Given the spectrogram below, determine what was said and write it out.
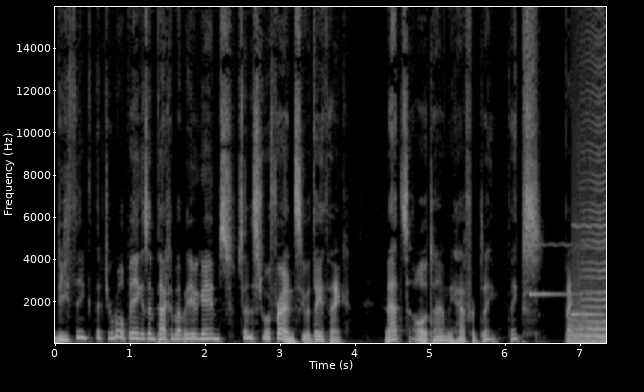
Do you think that your well being is impacted by video games? Send this to a friend, see what they think. And that's all the time we have for today. Thanks. Bye.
